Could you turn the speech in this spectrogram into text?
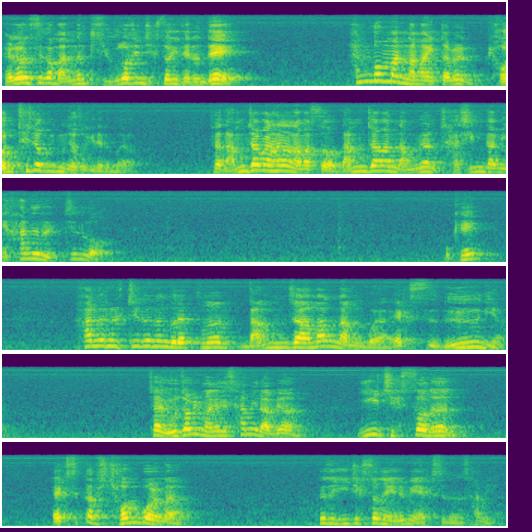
밸런스가 맞는 기울어진 직선이 되는데 한 놈만 남아있다면 변태적인 녀석이 되는 거야. 자, 남자만 하나 남았어. 남자만 남으면 자신감이 하늘을 찔러. 오케이? 하늘을 찌르는 그래프는 남자만 남은 거야. x는이야. 자, 요 점이 만약에 3이라면 이 직선은 x값이 전부 얼마야? 그래서 이 직선의 이름이 x는 3이야.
